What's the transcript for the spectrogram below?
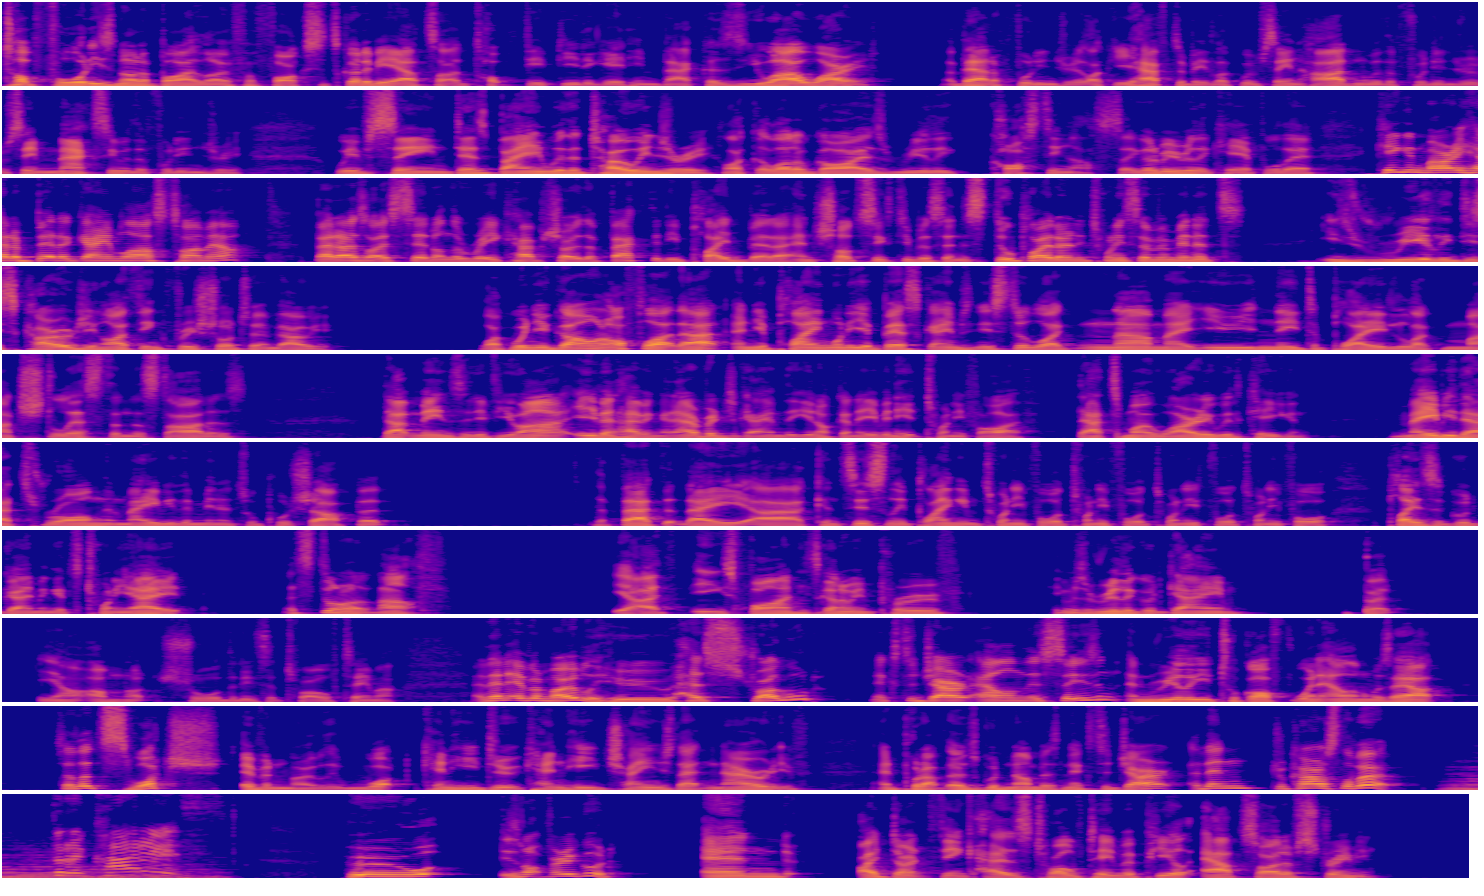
top 40 is not a buy low for Fox. It's got to be outside top 50 to get him back because you are worried about a foot injury. Like you have to be. Like we've seen Harden with a foot injury. We've seen Maxey with a foot injury. We've seen Des Bane with a toe injury. Like a lot of guys really costing us. So you got to be really careful there. Keegan Murray had a better game last time out. But as I said on the recap show, the fact that he played better and shot 60% and still played only 27 minutes is really discouraging, I think, for his short term value. Like when you're going off like that and you're playing one of your best games and you're still like, nah, mate, you need to play like much less than the starters. That means that if you are even having an average game, that you're not going to even hit 25. That's my worry with Keegan. Maybe that's wrong and maybe the minutes will push up, but the fact that they are consistently playing him 24, 24, 24, 24, plays a good game and gets 28, that's still not enough. Yeah, he's fine. He's going to improve. He was a really good game, but you know, I'm not sure that he's a 12 teamer. And then Evan Mobley, who has struggled next to Jarrett Allen this season and really took off when Allen was out. So let's watch Evan Mobley. What can he do? Can he change that narrative and put up those good numbers next to Jarrett? And then Drakaris Levert. Drakaris. Who is not very good. And I don't think has 12 team appeal outside of streaming.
